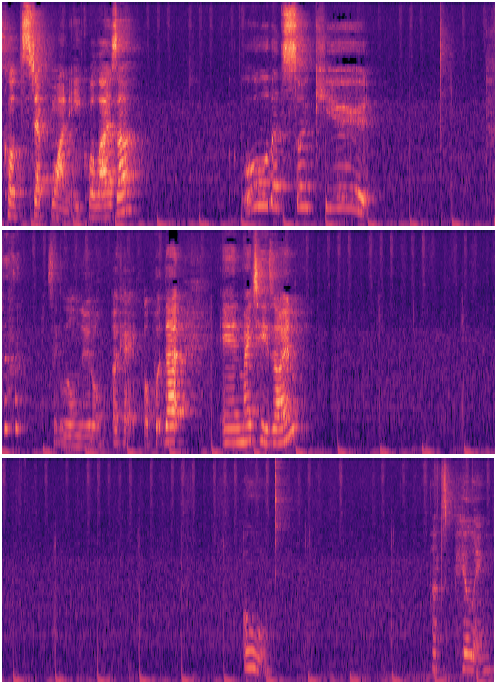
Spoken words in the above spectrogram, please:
It's called Step One Equalizer. Oh, that's so cute. it's like a little noodle. Okay, I'll put that in my T-zone. Oh, that's pilling.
